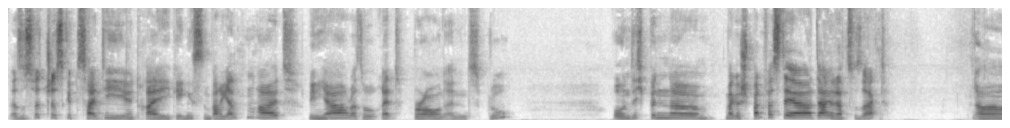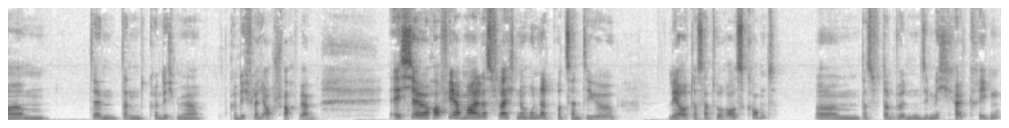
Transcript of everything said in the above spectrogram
also Switches gibt es halt die drei gängigsten Varianten halt. Linear, also Red, Brown und Blue. Und ich bin äh, mal gespannt, was der Daniel dazu sagt. Ähm, denn dann könnte ich mir, könnte ich vielleicht auch schwach werden. Ich äh, hoffe ja mal, dass vielleicht eine hundertprozentige Layout-Tastatur rauskommt. Ähm, das, dann würden sie mich halt kriegen.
